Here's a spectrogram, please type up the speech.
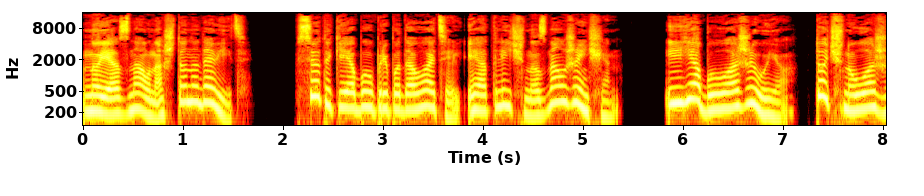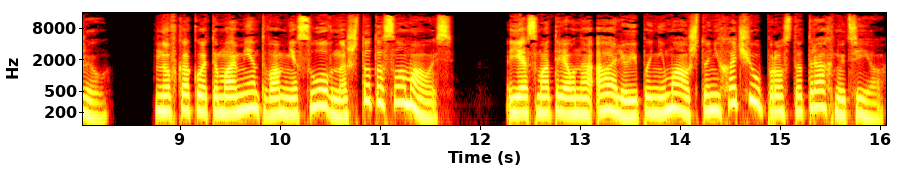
Но я знал, на что надавить. Все-таки я был преподаватель и отлично знал женщин. И я бы уложил ее, точно уложил. Но в какой-то момент во мне словно что-то сломалось. Я смотрел на Алю и понимал, что не хочу просто трахнуть ее.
